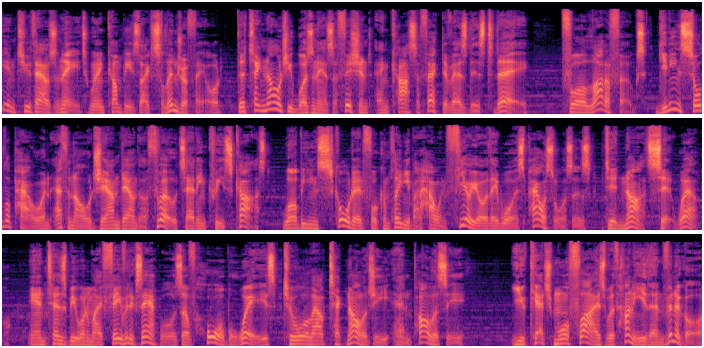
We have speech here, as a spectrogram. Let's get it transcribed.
in 2008, when companies like Solyndra failed, the technology wasn't as efficient and cost effective as it is today. For a lot of folks, getting solar power and ethanol jammed down their throats at increased cost, while being scolded for complaining about how inferior they were as power sources, did not sit well and tends to be one of my favorite examples of horrible ways to roll out technology and policy. You catch more flies with honey than vinegar,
